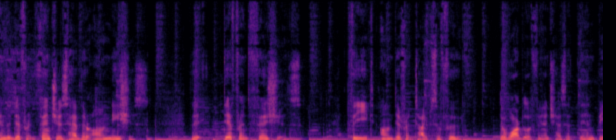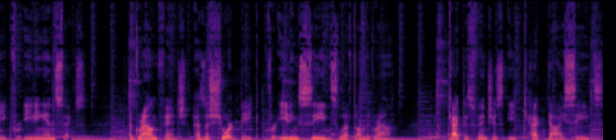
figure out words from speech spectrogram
and the different finches have their own niches. The different finches feed on different types of food. The warbler finch has a thin beak for eating insects. A ground finch has a short beak for eating seeds left on the ground. Cactus finches eat cacti seeds.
